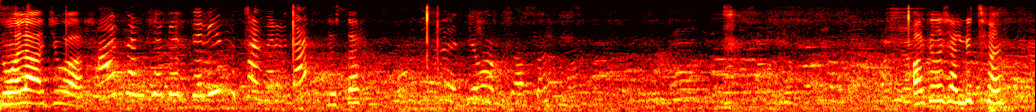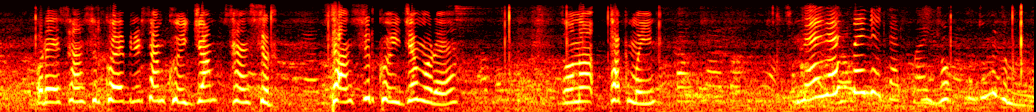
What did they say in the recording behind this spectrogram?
Noel ağacı var. Abi sen bir şey göstereyim mi kameradan? Göster. Evet, varmış aslında. Arkadaşlar lütfen oraya sansür koyabilirsem koyacağım. Sansür. Sansür koyacağım oraya. Ona takmayın. Mehmet beni takmayın. Yok mu demedim mi?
